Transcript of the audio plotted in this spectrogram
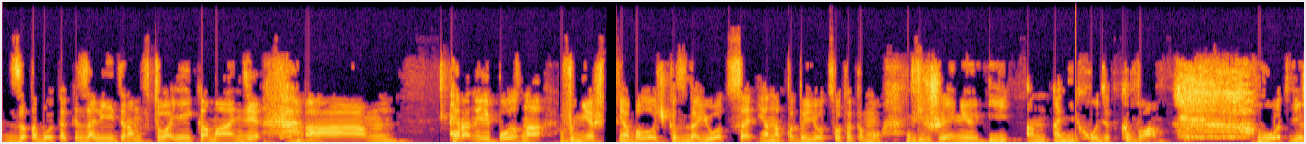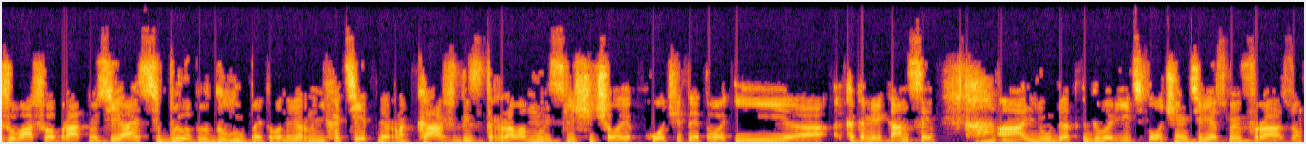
за тобой как за лидером в твоей команде. Рано или поздно внешняя оболочка сдается, и она поддается вот этому движению, и они ходят к вам. Вот, вижу вашу обратную связь. Было бы глупо этого, наверное, не хотеть. Наверное, каждый здравомыслящий человек хочет этого. И э, как американцы а, любят говорить очень интересную фразу.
